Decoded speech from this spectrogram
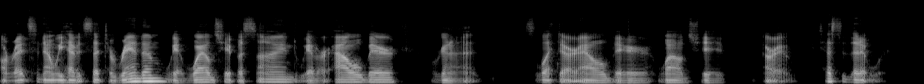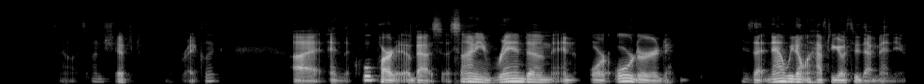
All right, so now we have it set to random. We have wild shape assigned. We have our owl bear. We're gonna select our owl bear, wild shape. All right, we tested that it worked. So now let's unshift with right click. Uh, and the cool part about assigning random and or ordered is that now we don't have to go through that menu.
